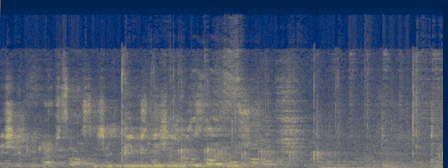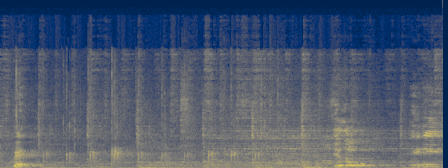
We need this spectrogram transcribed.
Teşekkürler, sağ olun. Teşekkür ederiz. Başarılarınız daim olsun. Ve yılın en iyi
